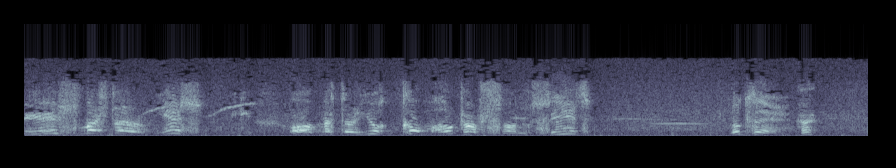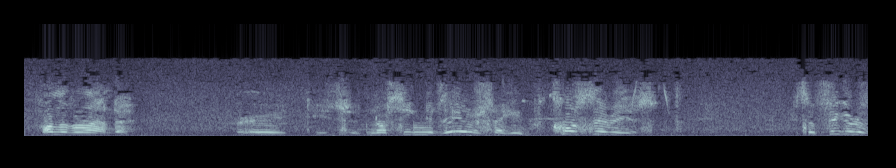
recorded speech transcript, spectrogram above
Yes, master. Yes. Oh, master, you come out of sun. See it? Look there. Huh? On the veranda. Uh, there's nothing there, Sahib. Of course there is. It's a figure of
